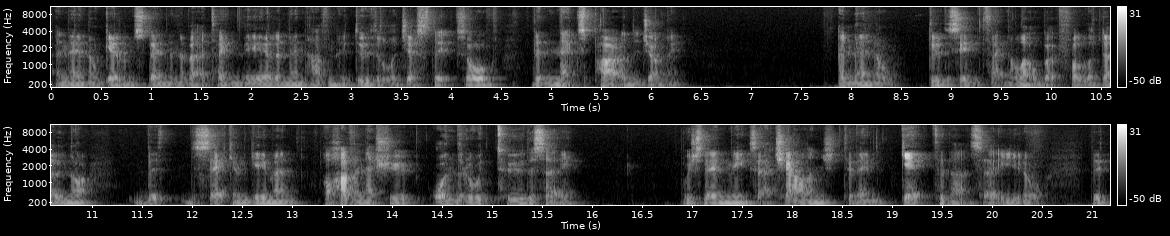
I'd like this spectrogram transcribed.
And then I'll get them spending a bit of time there and then having to do the logistics of the next part of the journey. And then I'll do the same thing a little bit further down or the, the second game in I'll have an issue on the road to the city which then makes it a challenge to then get to that city you know they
